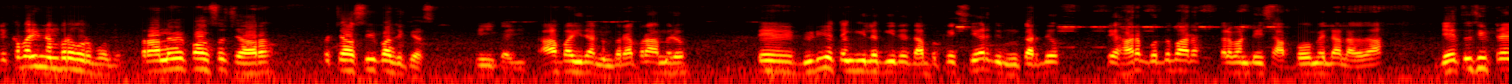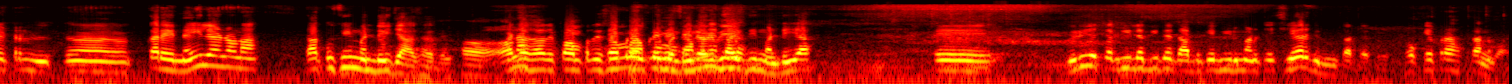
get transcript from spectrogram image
ਇੱਕ ਵਾਰੀ ਨੰਬਰ ਹੋਰ ਬੋਲ। ਦਿਓ 93504 85581 ਠੀਕ ਹੈ ਜੀ। ਆਹ ਬਾਈ ਦਾ ਨੰਬਰ ਹੈ ਭਰਾ ਮੇਰੇ। ਤੇ ਵੀਡੀਓ ਚੰਗੀ ਲੱਗੀ ਤੇ ਦੱਬ ਕੇ ਸ਼ੇਅਰ ਜ਼ਰੂਰ ਕਰ ਦਿਓ। ਤੇ ਹਰ ਬੁੱਧਵਾਰ ਤਲਵੰਡੀ ਸਾਬੋ ਮੇਲਾ ਲੱਗਦਾ। ਜੇ ਤੁਸੀਂ ਟਰੈਕਟਰ ਘਰੇ ਨਹੀਂ ਲੈਣ ਆਉਣਾ ਤਾਂ ਤੁਸੀਂ ਮੰਡੀ ਜਾ ਸਕਦੇ ਹੋ। ਹਾਂ ਆਹ ਸਾਡੇ ਪੰਪ ਦੇ ਸਾਹਮਣੇ ਆਪਣੀ ਮੰਡੀ ਲੱਗਦੀ ਹੈ ਦੀ ਮੰਡੀ ਆ। ਤੇ ਵੀਡੀਓ ਚੰਗੀ ਲੱਗੀ ਤੇ ਦੱਬ ਕੇ ਵੀਰ ਬਣ ਕੇ ਸ਼ੇਅਰ ਜ਼ਰੂਰ ਕਰ ਦਿਓ ਓਕੇ ਭਰਾ ਧੰਨਵਾਦ।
